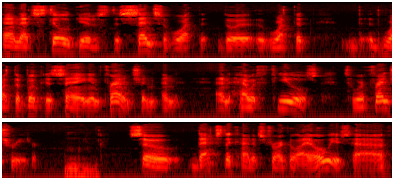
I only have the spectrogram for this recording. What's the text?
and that still gives the sense of what the, the what the what the book is saying in French and, and, and how it feels to a French reader. Mm-hmm. So that's the kind of struggle I always have.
